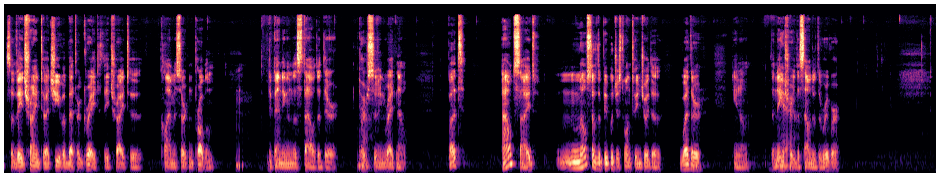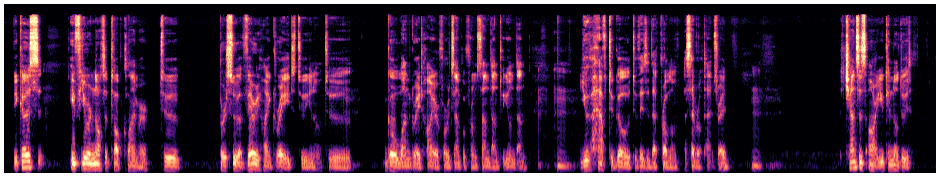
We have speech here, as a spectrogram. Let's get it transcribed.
So they trying to achieve a better grade. They try to climb a certain problem, depending on the style that they're Yeah. pursuing right now. But outside, most of the people just want to enjoy the weather, you know, the nature, Yeah. the sound of the river. Because if you're not a top climber, to pursue a very high grade, to you know, to go one grade higher, for example, from Sandan to Yondan, mm. you have to go to visit that problem several times, right? Mm. Chances are you cannot do it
